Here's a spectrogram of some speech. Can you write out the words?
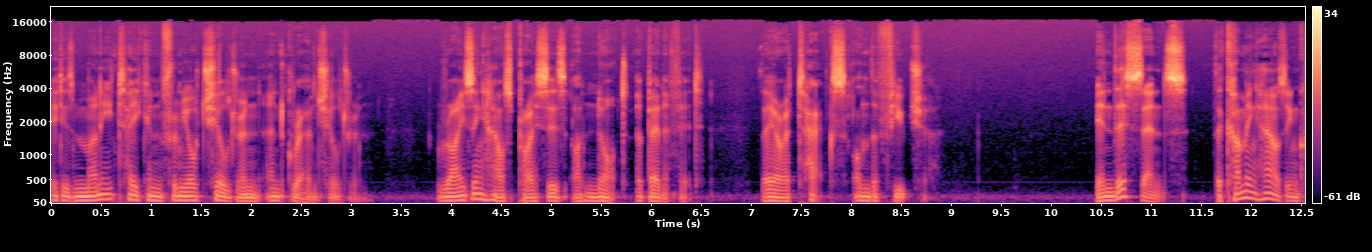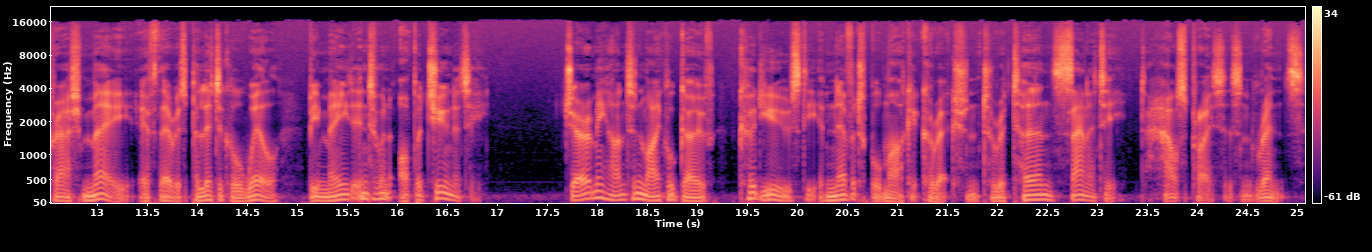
It is money taken from your children and grandchildren. Rising house prices are not a benefit they are a tax on the future. In this sense, the coming housing crash may, if there is political will, be made into an opportunity. Jeremy Hunt and Michael Gove could use the inevitable market correction to return sanity to house prices and rents,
